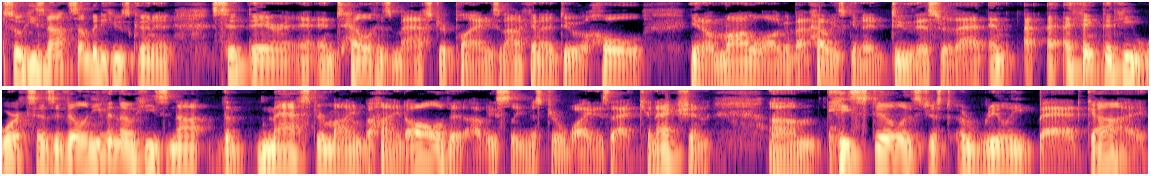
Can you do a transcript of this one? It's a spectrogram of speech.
So he's not somebody who's going to sit there and, and tell his master plan. He's not going to do a whole, you know, monologue about how he's going to do this or that. And I, I think that he works as a villain, even though he's not the mastermind behind all of it. Obviously, Mr. White is that connection. Um, he still is just a really bad guy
